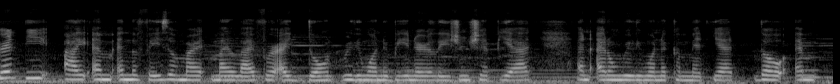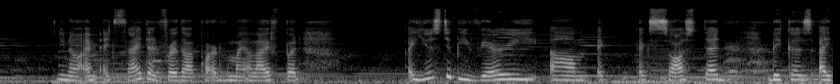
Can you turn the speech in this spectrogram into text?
currently i am in the phase of my, my life where i don't really want to be in a relationship yet and i don't really want to commit yet though i'm you know i'm excited for that part of my life but i used to be very um exhausted because i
